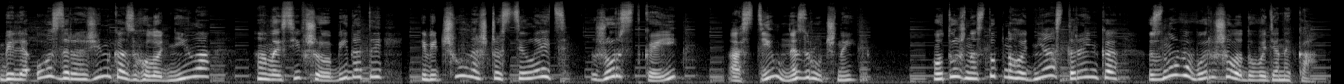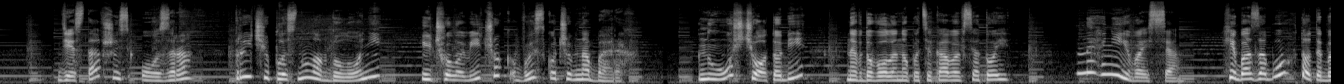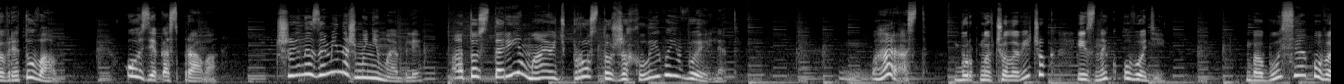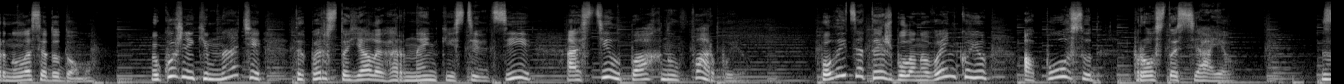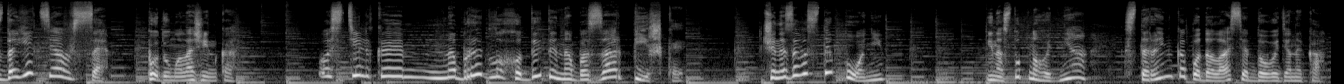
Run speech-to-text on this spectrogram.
Біля озера жінка зголодніла, але сівши обідати, відчула, що стілець жорсткий, а стіл незручний. Отож наступного дня старенька знову вирушила до водяника. Діставшись озера, тричі плеснула в долоні, і чоловічок вискочив на берег. Ну, що тобі? невдоволено поцікавився той. Не гнівайся. Хіба забув, хто тебе врятував? Ось яка справа. Чи не заміниш мені меблі? А то старі мають просто жахливий вигляд. Гаразд, буркнув чоловічок і зник у воді. Бабуся повернулася додому. У кожній кімнаті тепер стояли гарненькі стільці, а стіл пахнув фарбою. Полиця теж була новенькою, а посуд просто сяяв. Здається, все, подумала жінка. Ось тільки набридло ходити на базар пішки. Чи не завести поні? І наступного дня старенька подалася до водяника.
